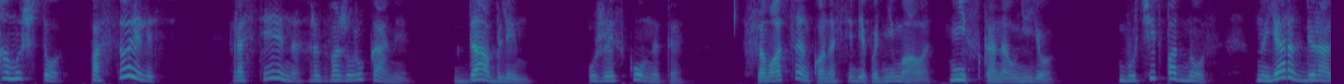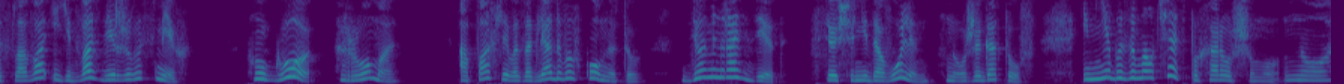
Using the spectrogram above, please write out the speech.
«А мы что, поссорились?» Растерянно развожу руками. «Да, блин!» Уже из комнаты. Самооценку она себе поднимала, низкая она у нее. Бурчит под нос, но я разбираю слова и едва сдерживаю смех. «Ого, Рома!» Опасливо заглядываю в комнату. Демин раздет, все еще недоволен, но уже готов. И мне бы замолчать по-хорошему, но...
